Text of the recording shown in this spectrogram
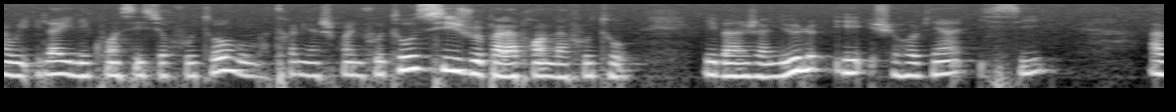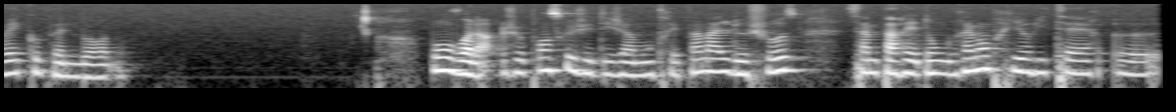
Ah oui, là il est coincé sur photo. Bon, bah, très bien, je prends une photo. Si je veux pas la prendre la photo, eh ben j'annule et je reviens ici avec OpenBoard. Bon voilà, je pense que j'ai déjà montré pas mal de choses. Ça me paraît donc vraiment prioritaire euh,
